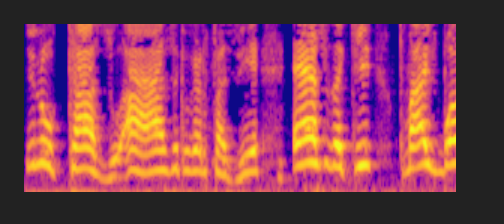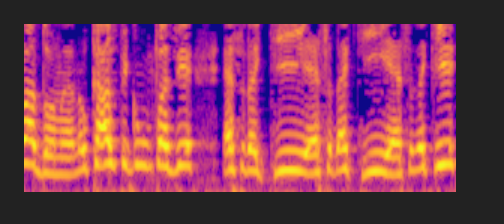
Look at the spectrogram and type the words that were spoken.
E no caso, a asa que eu quero fazer é essa daqui mais boladona. Né? No caso, tem como fazer essa daqui, essa daqui, essa daqui.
